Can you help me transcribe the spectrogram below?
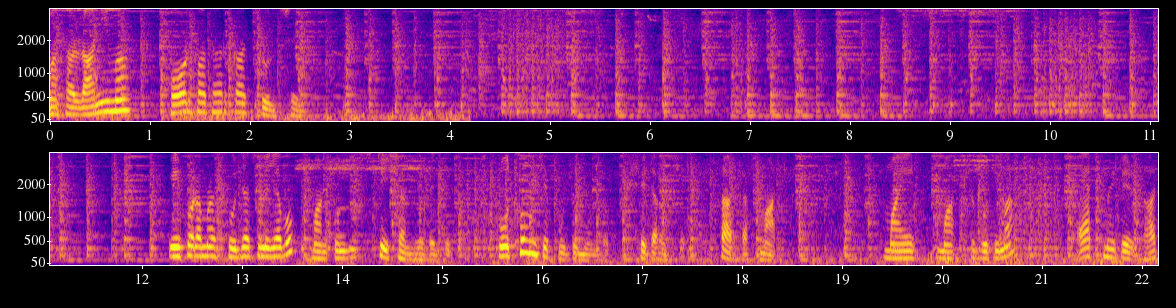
মাথার রানীমা, খড় বাঁধার কাজ চলছে। এরপর আমরা সোজা চলে যাব মানকুণ্ডু স্টেশন রোডের দিকে। প্রথম যে পুজো মণ্ডপ, সেটা হচ্ছে সার্কাস মাঠ। মায়ের মাতৃ প্রতিমা, এক মিনিটের কাজ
